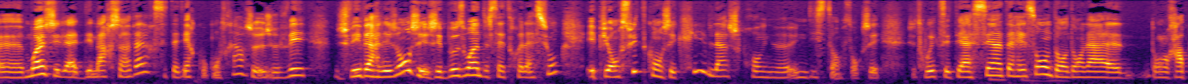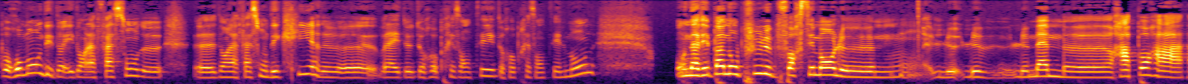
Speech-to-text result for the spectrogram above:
Euh, moi, j'ai la démarche inverse, c'est-à-dire qu'au contraire, je, vais, je vais vers les gens, j'ai besoin de cette relation. Et puis ensuite, quand j'écris, là, je prends une, distance. Donc j'ai trouvé que c'était assez intéressant dans, dans, la, dans, le rapport au monde et dans, et dans la façon de, euh, dans la façon d'écrire, de, voilà, de, de, représenter, de représenter le monde on n'avait pas non plus le, forcément le, le, le, même euh, rapport à,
